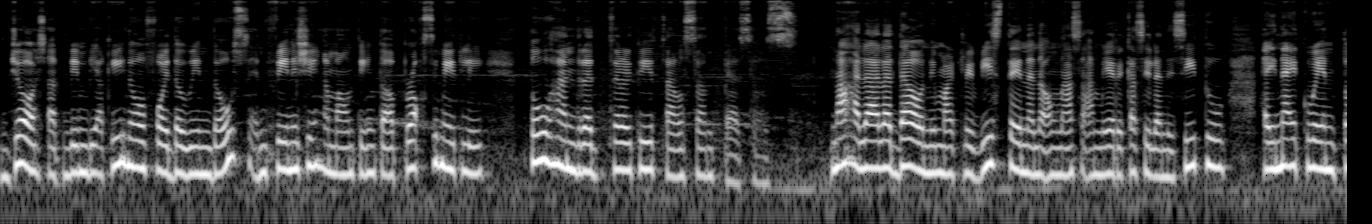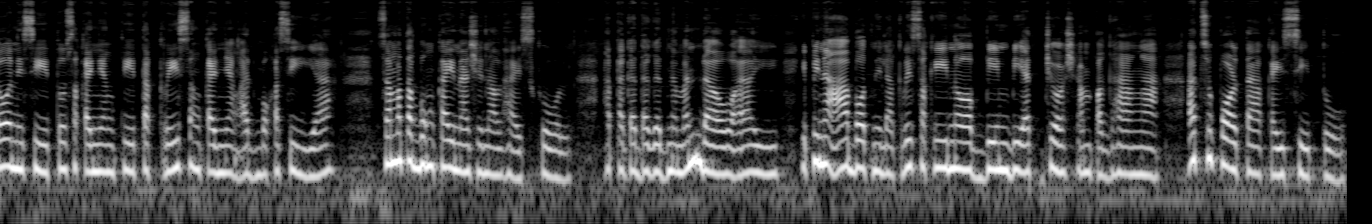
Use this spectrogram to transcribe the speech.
Josh at Bimbi Aquino for the windows and finishing amounting to approximately 230,000 pesos. Naalala daw ni Mark Leviste na noong nasa Amerika sila ni Situ ay naikwento ni Situ sa kanyang tita Chris ang kanyang advokasya sa Matabungkay National High School. At agad-agad naman daw ay ipinaabot nila Chris Aquino, Bimbi at Josh ang paghanga at suporta kay Situ.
